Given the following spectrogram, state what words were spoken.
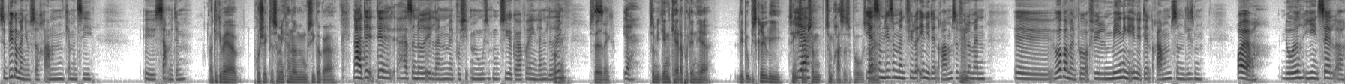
så bygger man jo så rammen, kan man sige, øh, sammen med dem. Og det kan være projekter, som ikke har noget med musik at gøre? Nej, det, det har så noget et eller andet med projek- musik at gøre på en eller anden led. Okay. Ikke? Stadigvæk? Ja. Som igen kalder på den her lidt ubeskrivelige ting, ja. som, som, som presser sig på hos Ja, som ligesom man fylder ind i den ramme, så mm. fylder man, øh, håber man på at fylde mening ind i den ramme, som ligesom rører noget i en selv, og,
